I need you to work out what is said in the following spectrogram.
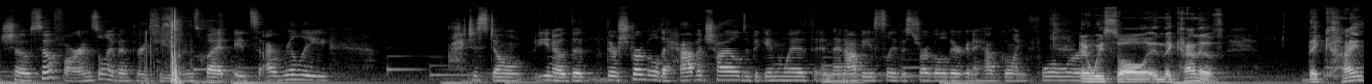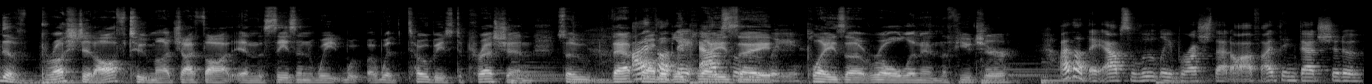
show so far, and it's only been three seasons, but it's I really I just don't, you know, the their struggle to have a child to begin with, and then mm-hmm. obviously the struggle they're going to have going forward. And we saw, and they kind of, they kind of brushed it off too much. I thought in the season we with Toby's depression, so that probably plays a plays a role in it in the future. I thought they absolutely brushed that off. I think that should have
